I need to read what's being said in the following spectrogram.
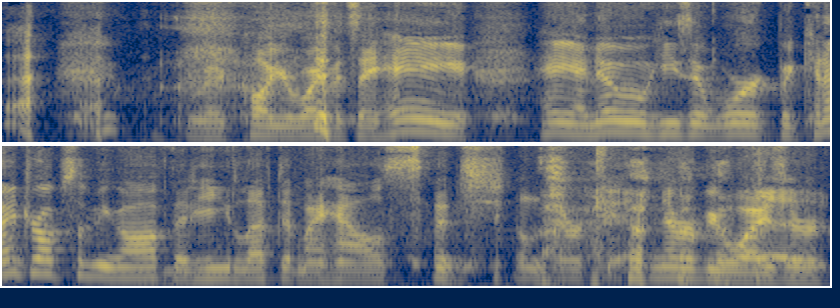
there. We're to call your wife and say, "Hey, hey, I know he's at work, but can I drop something off that he left at my house?" And she'll never, never be wiser.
